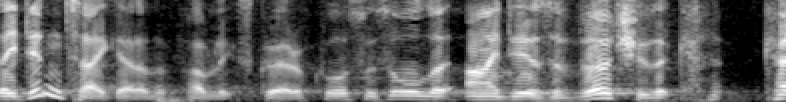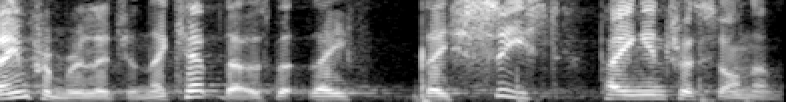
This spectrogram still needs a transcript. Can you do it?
they didn't take out of the public square, of course, was all the ideas of virtue that came from religion. They kept those, but they, they ceased paying interest on them.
